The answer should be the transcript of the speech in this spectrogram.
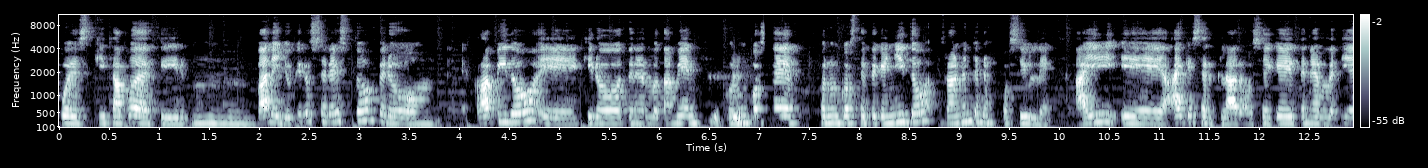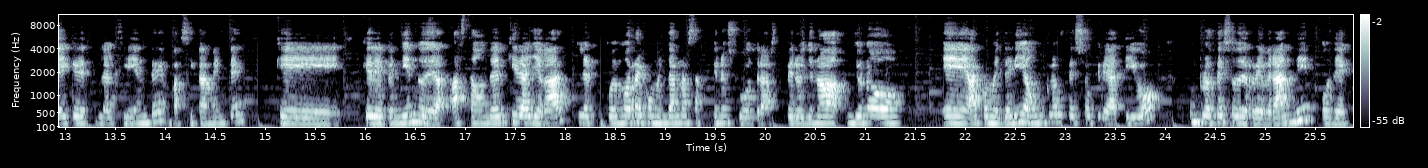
pues quizá pueda decir, mm, vale, yo quiero ser esto, pero rápido, eh, quiero tenerlo también con un, coste, con un coste pequeñito, realmente no es posible. Ahí eh, hay que ser claros hay que tenerle, y hay que decirle al cliente, básicamente, que, que, dependiendo de hasta dónde él quiera llegar, le podemos recomendar unas acciones u otras, pero yo no, yo no eh, acometería un proceso creativo, un proceso de rebranding o de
